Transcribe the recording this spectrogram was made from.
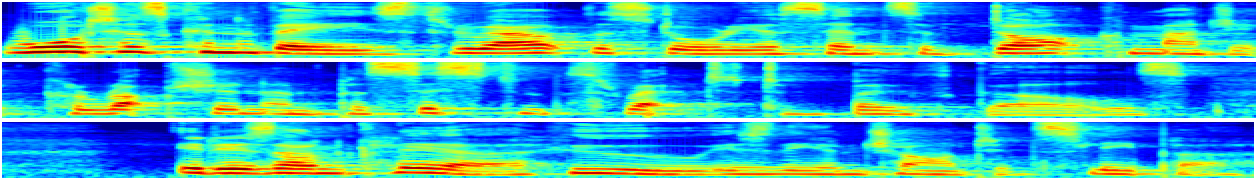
Waters conveys throughout the story a sense of dark magic, corruption, and persistent threat to both girls. It is unclear who is the enchanted sleeper.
